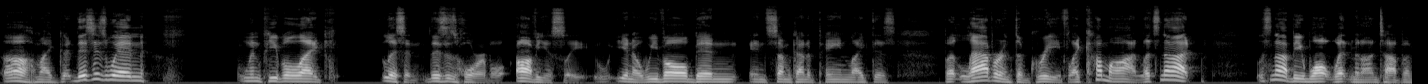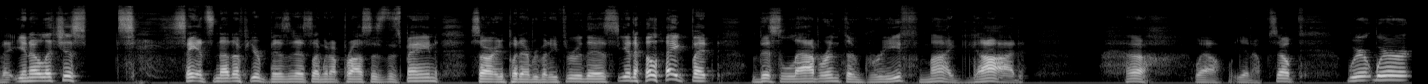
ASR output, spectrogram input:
Oh my god. This is when when people like listen, this is horrible. Obviously, you know, we've all been in some kind of pain like this, but labyrinth of grief. Like come on, let's not let's not be Walt Whitman on top of it. You know, let's just say it's none of your business. I'm going to process this pain. Sorry to put everybody through this, you know, like but this labyrinth of grief, my god. Well, you know. So we're we're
